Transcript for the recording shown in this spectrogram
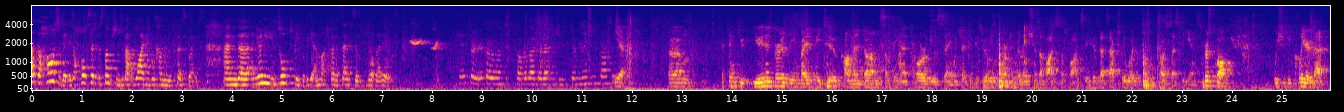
at the heart of it is a whole set of assumptions about why people come in the first place. And, uh, and you only need to talk to people to get a much better sense of what that is. Okay, Federico, we want to talk about the refugee determination process? Yeah. Um, I think you, you inadvertently invited me to comment on something that Aurélie was saying, which I think is really important in relation to the hotspots, because that's actually where the process begins. First of all, we should be clear that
